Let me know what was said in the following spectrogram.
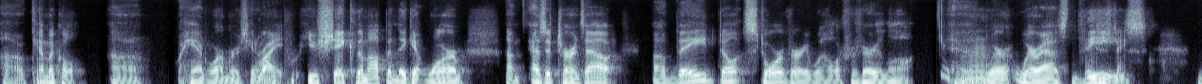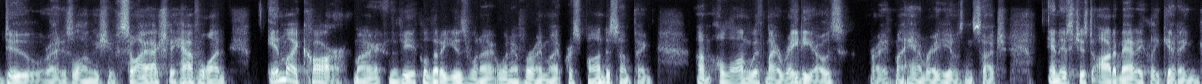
uh, chemical uh, hand warmers. You know, right. you, you, shake them up and they get warm. Um, as it turns out, uh, they don't store very well or for very long. Mm. Where, whereas these do right as long as you've so i actually have one in my car my the vehicle that i use when i whenever i might respond to something um, along with my radios right? My ham radios and such. And it's just automatically getting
